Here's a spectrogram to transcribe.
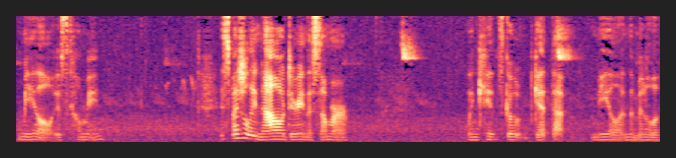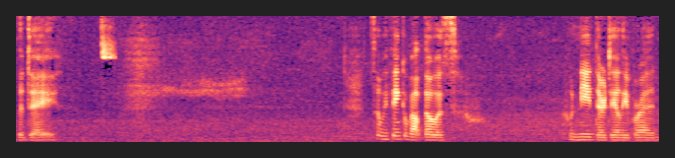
meal is coming. Especially now during the summer when kids go get that meal in the middle of the day. So we think about those who need their daily bread.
